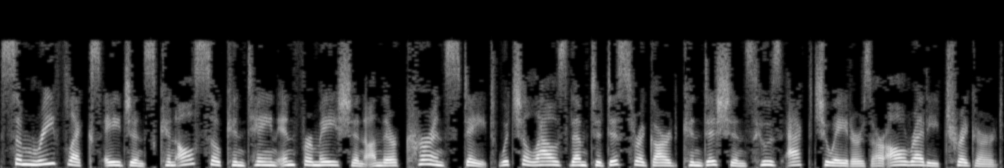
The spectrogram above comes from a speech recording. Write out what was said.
Some reflex agents can also contain information on their current state which allows them to disregard conditions whose actuators are already triggered.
